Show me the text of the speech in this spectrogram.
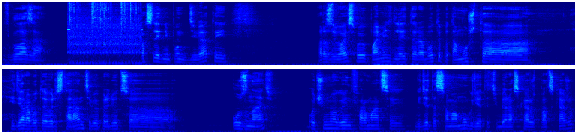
в глаза. Последний пункт девятый развивай свою память для этой работы, потому что, идя работая в ресторан, тебе придется узнать очень много информации, где-то самому, где-то тебе расскажут, подскажут.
